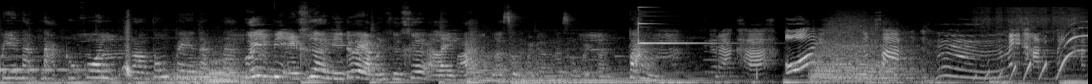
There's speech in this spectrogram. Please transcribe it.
เปย์ต่อเปย์หนักๆทุกคน เราต้องเปย์หนักๆเฮ้ยมีไอ้เครื่องนี้ด้วยอะมันคือเครื่องอะไรวะเราส่งไปกันเราส่งไปกันปังที่รักคะโอ๊ยเครื่องสั่นอื้อหือไม่ทันไม่ทัน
